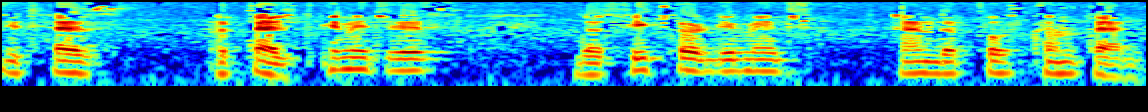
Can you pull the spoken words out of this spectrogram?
it has attached images the featured image and the post content.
